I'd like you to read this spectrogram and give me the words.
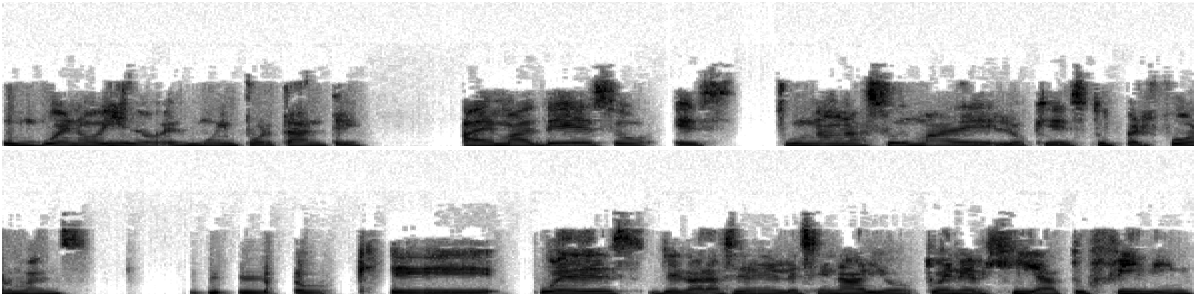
un buen oído es muy importante. Además de eso, es una, una suma de lo que es tu performance, lo que puedes llegar a hacer en el escenario, tu energía, tu feeling,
